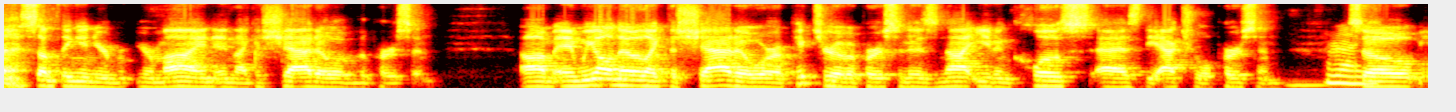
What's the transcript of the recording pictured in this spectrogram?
something in your your mind and like a shadow of the person. Um, and we all know like the shadow or a picture of a person is not even close as the actual person. Right. So you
